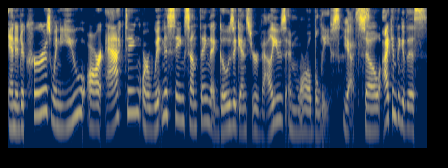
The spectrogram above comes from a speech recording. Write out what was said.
And it occurs when you are acting or witnessing something that goes against your values and moral beliefs. Yes. So I can think of this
